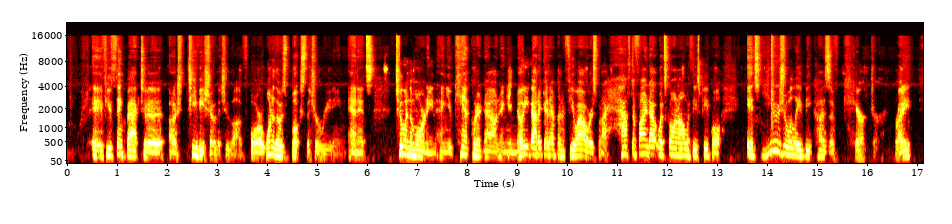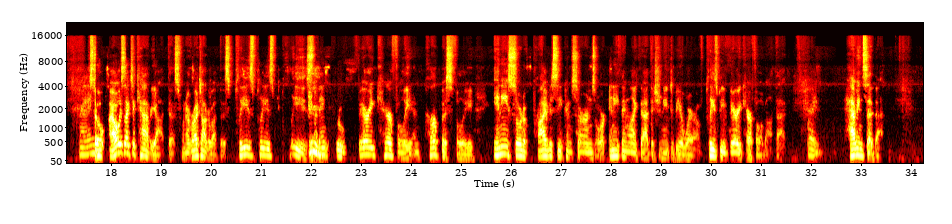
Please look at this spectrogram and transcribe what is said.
if you think back to a TV show that you love, or one of those books that you're reading, and it's two in the morning and you can't put it down, and you know you got to get up in a few hours, but I have to find out what's going on with these people it's usually because of character, right? Right. So I always like to caveat this whenever I talk about this. Please, please, please think through very carefully and purposefully any sort of privacy concerns or anything like that that you need to be aware of. Please be very careful about that. Right. Having said that,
